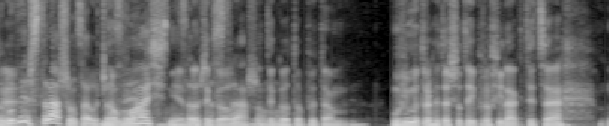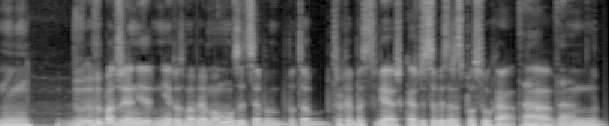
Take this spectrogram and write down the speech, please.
No bo wiesz, straszą cały czas, No nie? właśnie, Cały dlatego, straszą, dlatego no. to pytam. Mówimy trochę też o tej profilaktyce. Mm, wy- Wybacz, że ja nie, nie rozmawiam o muzyce, bo, bo to trochę bez, wiesz, każdy sobie zaraz posłucha. Tak, a tak. mm,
